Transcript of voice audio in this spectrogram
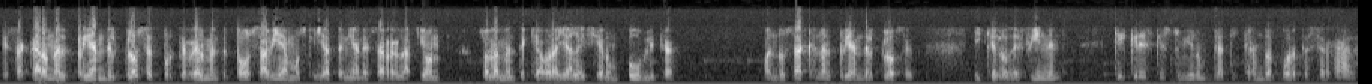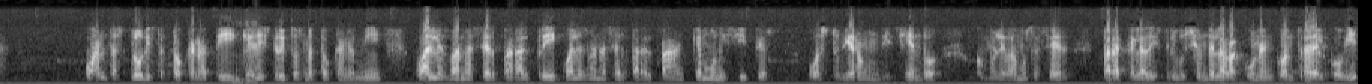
que sacaron al PRIAN del closet, porque realmente todos sabíamos que ya tenían esa relación, solamente que ahora ya la hicieron pública. Cuando sacan al PRIAN del closet y que lo definen, ¿qué crees que estuvieron platicando a puerta cerrada? ¿Cuántas pluris te tocan a ti? ¿Qué distritos me tocan a mí? ¿Cuáles van a ser para el PRI? ¿Cuáles van a ser para el PAN? ¿Qué municipios? ¿O estuvieron diciendo, ¿cómo le vamos a hacer para que la distribución de la vacuna en contra del COVID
